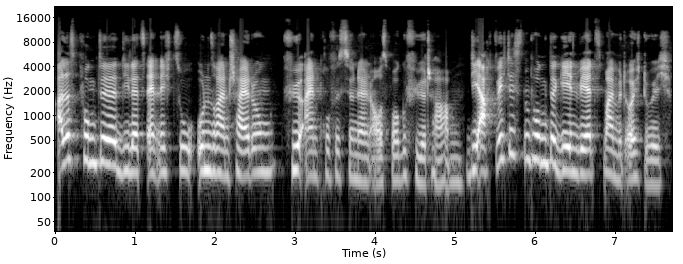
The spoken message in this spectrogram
Alles Punkte, die letztendlich zu unserer Entscheidung für einen professionellen Ausbau geführt haben. Die acht wichtigsten Punkte gehen wir jetzt mal mit euch durch.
